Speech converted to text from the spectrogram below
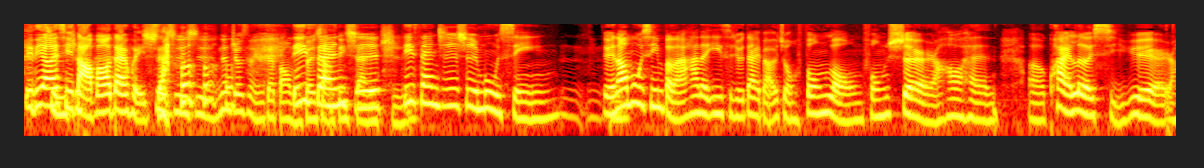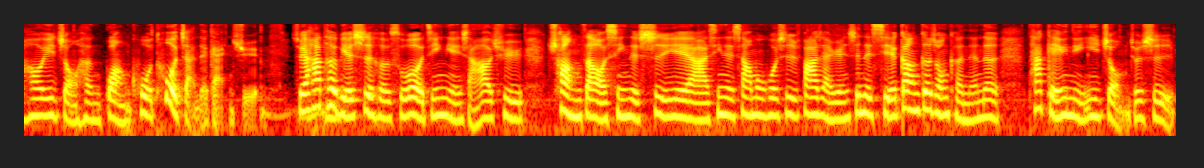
一定要一起打包带回家。是是是，那就是你再帮我们分享第三支。第三支是木星。对，那木星本来它的意思就代表一种丰隆、丰盛，然后很呃快乐、喜悦，然后一种很广阔、拓展的感觉，所以它特别适合所有今年想要去创造新的事业啊、新的项目，或是发展人生的斜杠各种可能的，它给你一种就是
